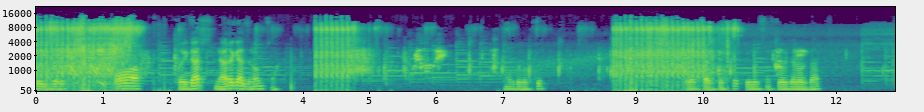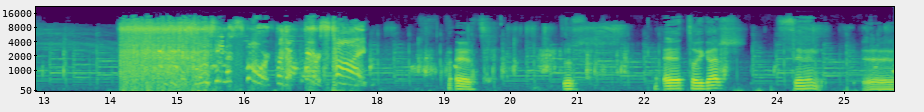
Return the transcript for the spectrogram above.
Toygar'ı. Oo. Toygar ne ara geldin oğlum sen? Nerede bakıyor? Evet arkadaşlar görüyorsunuz Toygar orada. Evet. Dur. Evet Toygar. Senin eee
